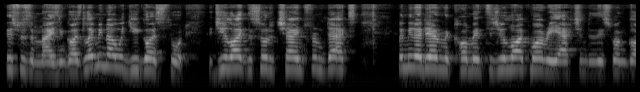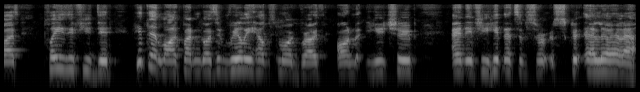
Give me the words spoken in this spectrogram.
This was amazing, guys. Let me know what you guys thought. Did you like the sort of change from Dax? Let me know down in the comments. Did you like my reaction to this one, guys? Please, if you did, hit that like button, guys. It really helps my growth on YouTube. And if you hit that subscribe, uh,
